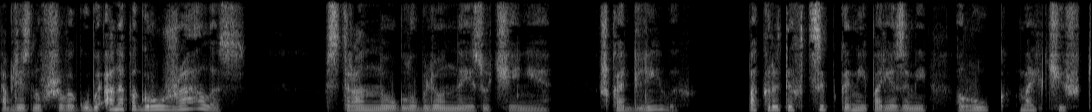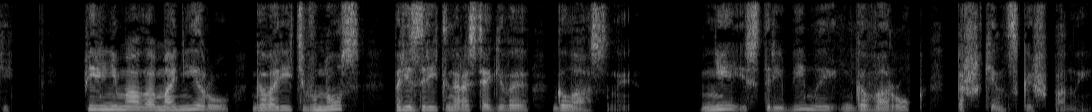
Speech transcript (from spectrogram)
облизнувшего губы. Она погружалась в странно углубленное изучение шкодливых, покрытых цыпками и порезами рук мальчишки, перенимала манеру говорить в нос, презрительно растягивая гласные, неистребимый говорок ташкентской шпаны.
